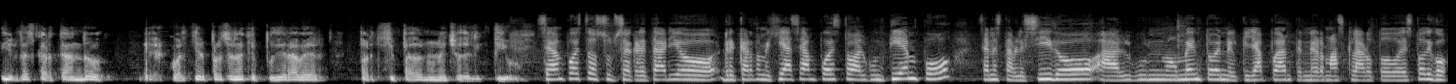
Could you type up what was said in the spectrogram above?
ir descartando eh, cualquier persona que pudiera haber participado en un hecho delictivo. ¿Se han puesto, subsecretario Ricardo Mejía, se han puesto algún tiempo, se han establecido algún momento en el que ya puedan tener más claro todo esto? Digo,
